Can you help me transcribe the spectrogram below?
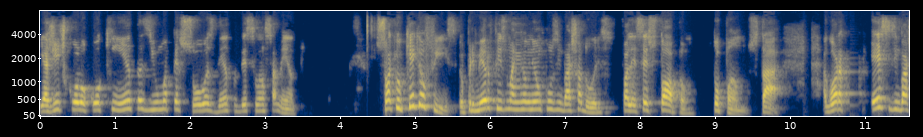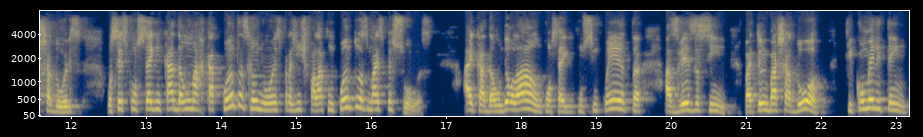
E a gente colocou 501 pessoas dentro desse lançamento. Só que o que, que eu fiz? Eu primeiro fiz uma reunião com os embaixadores. Falei, vocês topam? Topamos, tá. Agora, esses embaixadores, vocês conseguem cada um marcar quantas reuniões para a gente falar com quantas mais pessoas. Aí cada um deu lá, um consegue com 50, às vezes assim, vai ter um embaixador que, como ele tem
